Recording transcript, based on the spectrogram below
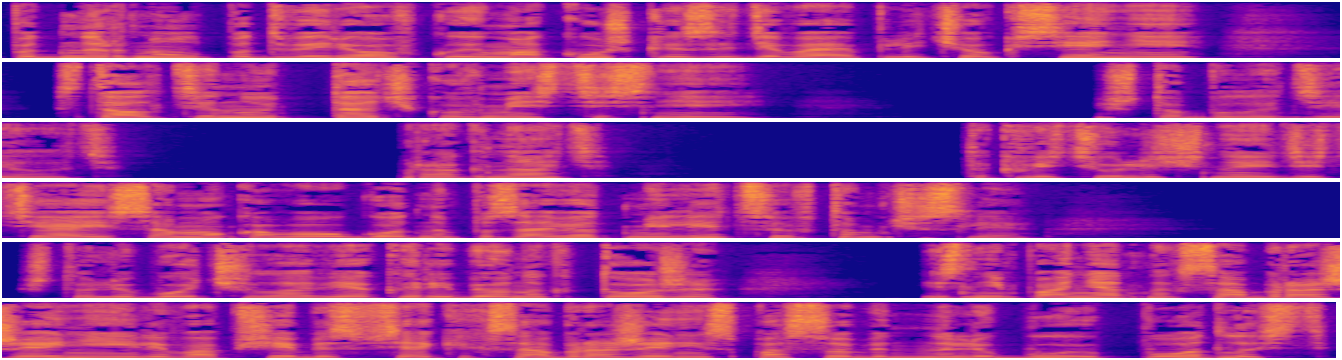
поднырнул под веревку и макушкой, задевая плечо Ксении, стал тянуть тачку вместе с ней. И что было делать? Прогнать? Так ведь уличное дитя и само кого угодно позовет, милицию в том числе. Что любой человек, и ребенок тоже, из непонятных соображений или вообще без всяких соображений способен на любую подлость,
